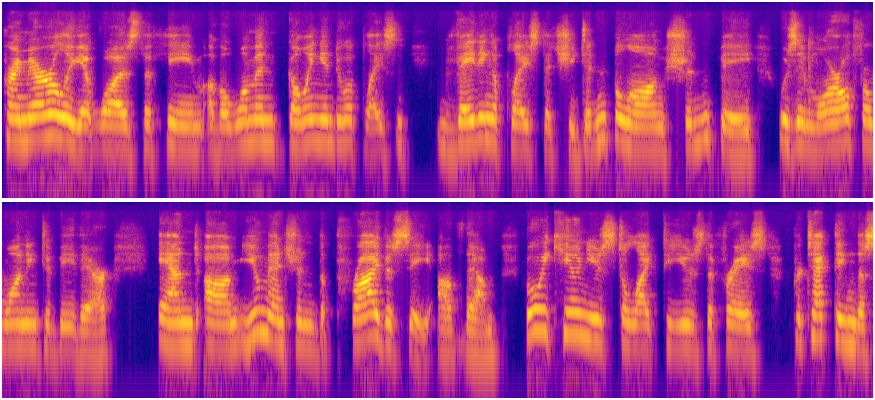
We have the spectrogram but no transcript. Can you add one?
Primarily, it was the theme of a woman going into a place, and invading a place that she didn't belong, shouldn't be, was immoral for wanting to be there. And um, you mentioned the privacy of them. Bowie Kuhn used to like to use the phrase protecting the,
